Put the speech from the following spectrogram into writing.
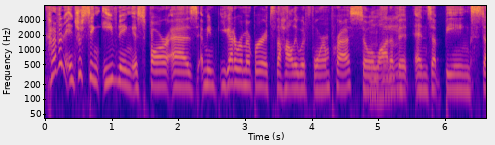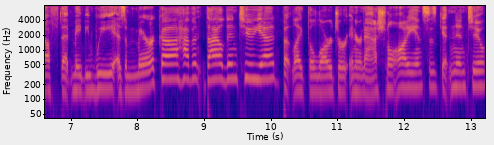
kind of an interesting evening as far as I mean, you got to remember it's the Hollywood Foreign Press, so a lot of it ends up being stuff that maybe we as America haven't dialed into yet, but like the larger international audience is getting into.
